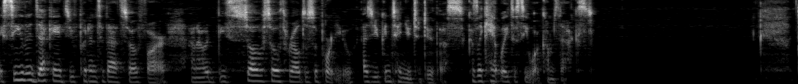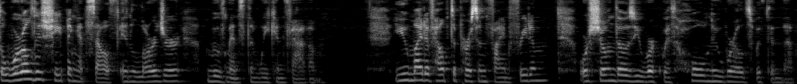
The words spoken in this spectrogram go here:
I see the decades you've put into that so far. And I would be so, so thrilled to support you as you continue to do this because I can't wait to see what comes next. The world is shaping itself in larger movements than we can fathom. You might have helped a person find freedom or shown those you work with whole new worlds within them.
